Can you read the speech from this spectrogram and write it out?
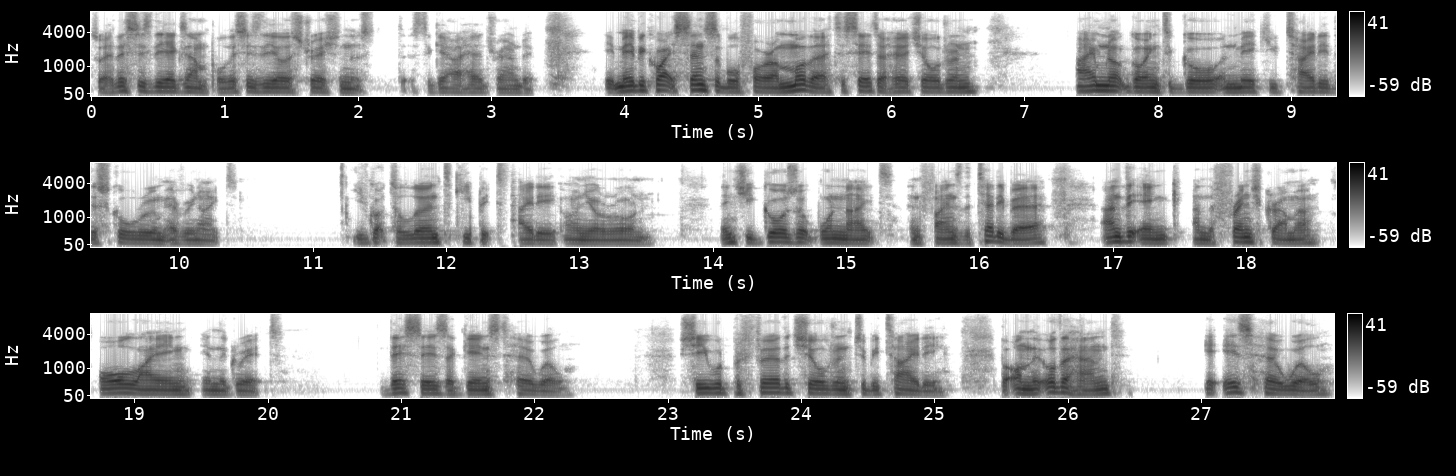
So, this is the example, this is the illustration that's, that's to get our heads around it. It may be quite sensible for a mother to say to her children, I'm not going to go and make you tidy the schoolroom every night. You've got to learn to keep it tidy on your own. Then she goes up one night and finds the teddy bear and the ink and the French grammar all lying in the grate. This is against her will. She would prefer the children to be tidy, but on the other hand, it is her will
